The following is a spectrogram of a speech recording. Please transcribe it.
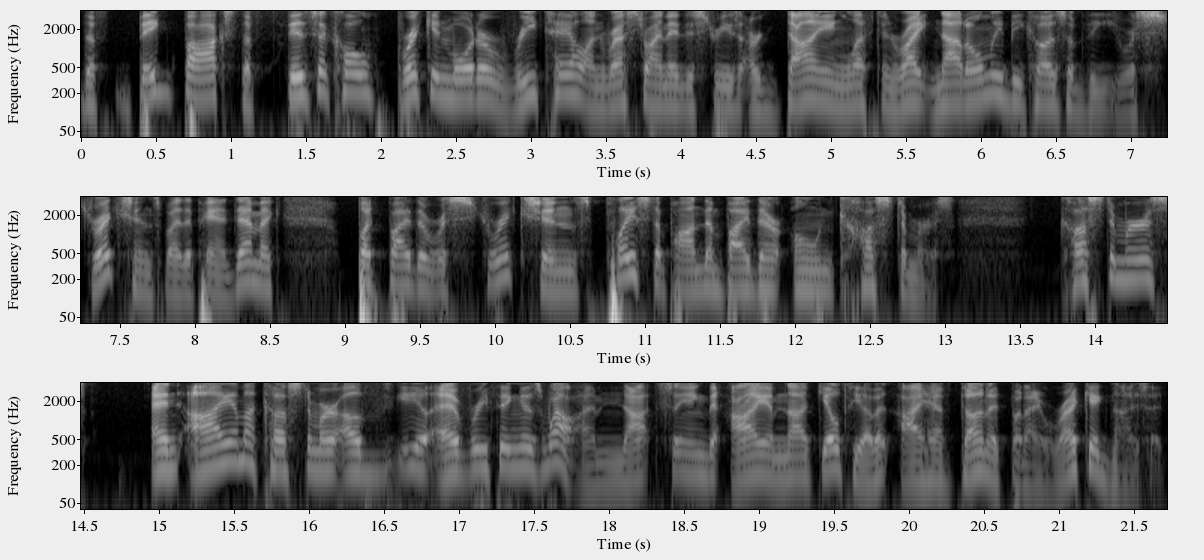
The big box, the physical brick and mortar retail and restaurant industries are dying left and right, not only because of the restrictions by the pandemic, but by the restrictions placed upon them by their own customers. Customers, and I am a customer of you know, everything as well. I'm not saying that I am not guilty of it. I have done it, but I recognize it.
